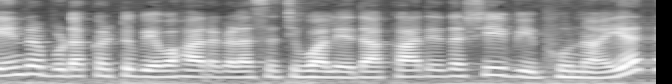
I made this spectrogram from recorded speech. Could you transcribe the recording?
ಕೇಂದ್ರ ಬುಡಕಟ್ಟು ವ್ಯವಹಾರಗಳ ಸಚಿವಾಲಯದ ಕಾರ್ಯದರ್ಶಿ ವಿಭು ನಾಯರ್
